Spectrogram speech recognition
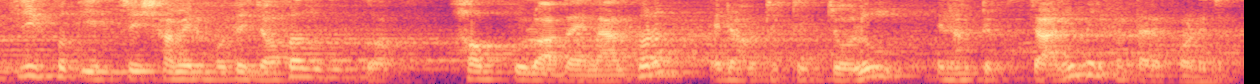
স্ত্রীর প্রতি, স্ত্রী স্বামীর প্রতি যথাযথ হকগুলো আদায় না করা, এটা হচ্ছে একটা জুলুম, এটা হচ্ছে জালিমের কাতারে পড়ে যায়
